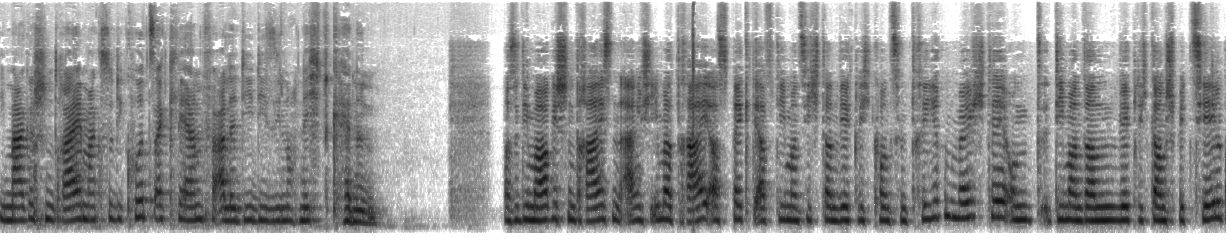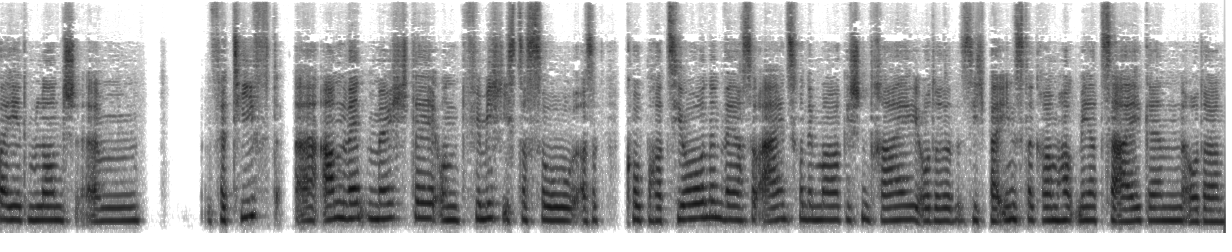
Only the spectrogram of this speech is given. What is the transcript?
Die magischen drei, magst du die kurz erklären für alle die, die sie noch nicht kennen? Also die magischen drei sind eigentlich immer drei Aspekte, auf die man sich dann wirklich konzentrieren möchte und die man dann wirklich ganz speziell bei jedem Launch ähm, vertieft äh, anwenden möchte. Und für mich ist das so, also Kooperationen wäre so eins von den magischen drei oder sich bei Instagram halt mehr zeigen oder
